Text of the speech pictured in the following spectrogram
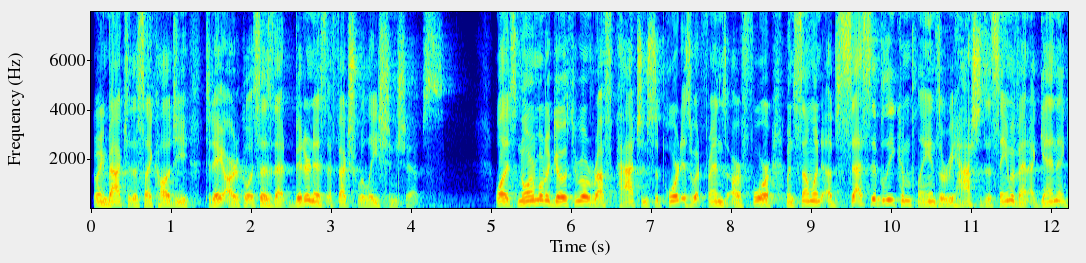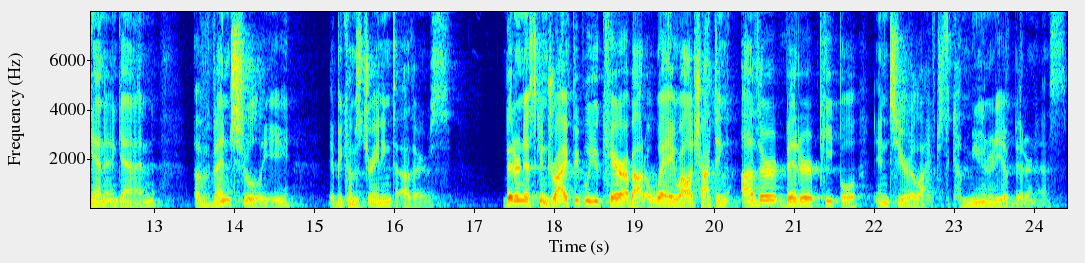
Going back to the Psychology Today article, it says that bitterness affects relationships. While it's normal to go through a rough patch and support is what friends are for, when someone obsessively complains or rehashes the same event again, again, and again, eventually it becomes draining to others. Bitterness can drive people you care about away while attracting other bitter people into your life, just a community of bitterness.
